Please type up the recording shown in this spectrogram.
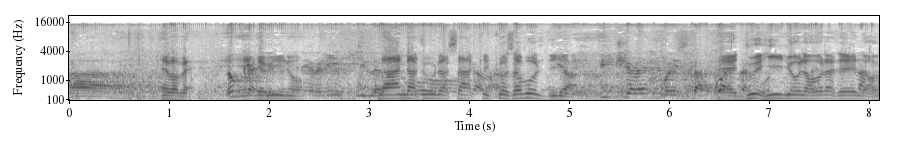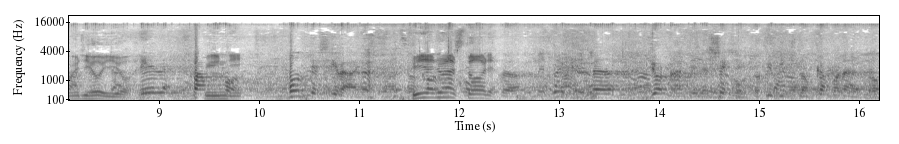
a E vabbè, non eh, Gavino, la natura sa che cosa vuol a dire. È due chili la oratella, come dico io. del Quindi, Monte Sirai fine di una storia. in giornate secondo che vince da un caponello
